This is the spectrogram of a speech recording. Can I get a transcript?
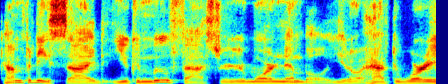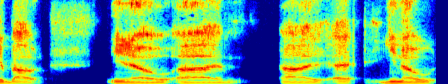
company side you can move faster. You're more nimble. You don't have to worry about you know uh, uh, uh you know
